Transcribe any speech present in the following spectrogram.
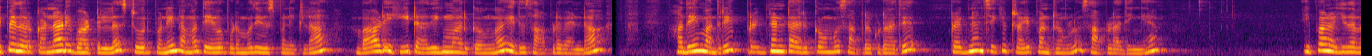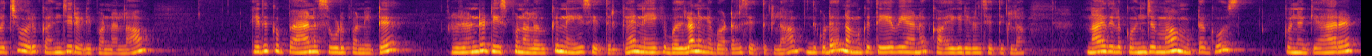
இப்போ இது ஒரு கண்ணாடி பாட்டிலில் ஸ்டோர் பண்ணி நம்ம தேவைப்படும் போது யூஸ் பண்ணிக்கலாம். பாடி ஹீட் அதிகமாக இருக்கவங்க இதை சாப்பிட வேண்டாம். அதே மாதிரி ப்ரெக்னெண்ட்டாக இருக்கவங்க சாப்பிடக்கூடாது. ப்ரெக்னென்சிக்கு ட்ரை பண்ணுறவங்களும் சாப்பிடாதீங்க. இப்போ இதை வச்சு ஒரு கஞ்சி ரெடி பண்ணலாம். இதுக்கு பேனை சூடு பண்ணிவிட்டு ஒரு ரெண்டு டீஸ்பூன் அளவுக்கு நெய் சேர்த்துருக்கேன். நெய்க்கு பதிலாக நீங்கள் பட்டர் சேர்த்துக்கலாம். இது கூட நமக்கு தேவையான காய்கறிகள் சேர்த்துக்கலாம். நான் இதில் கொஞ்சமாக முட்டைக்கோஸ் கொஞ்சம் கேரட்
